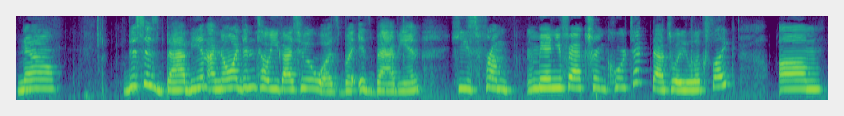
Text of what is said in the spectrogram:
Now, this is Babeon. I know I didn't tell you guys who it was, but it's Babeon. He's from Manufacturing Cortec. That's what he looks like. Um,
